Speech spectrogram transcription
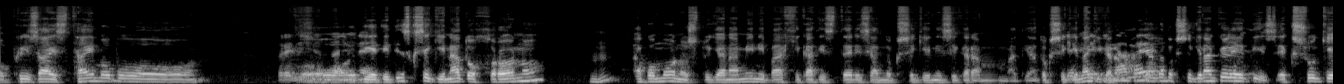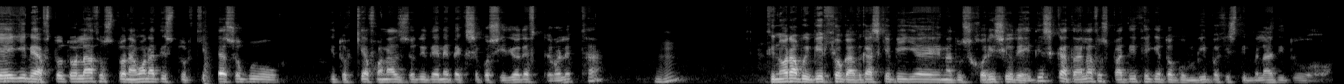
precise time, όπου ο, ο διαιτητής ξεκινά το χρόνο Mm-hmm. Από μόνος του για να μην υπάρχει καθυστέρηση αν το ξεκινήσει η γραμματεία. Το ξεκινά και, η γραμματεία, αλλά το ξεκινά και ο διαιτητής. Εξού και έγινε αυτό το λάθος στον αγώνα της Τουρκίας, όπου η Τουρκία φωνάζει ότι δεν έπαιξε 22 δευτερόλεπτα. Mm-hmm. Την ώρα που υπήρχε ο Καυγάς και πήγε να τους χωρίσει ο διαιτητής, κατά λάθος πατήθηκε το κουμπί που έχει στην πλάτη του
